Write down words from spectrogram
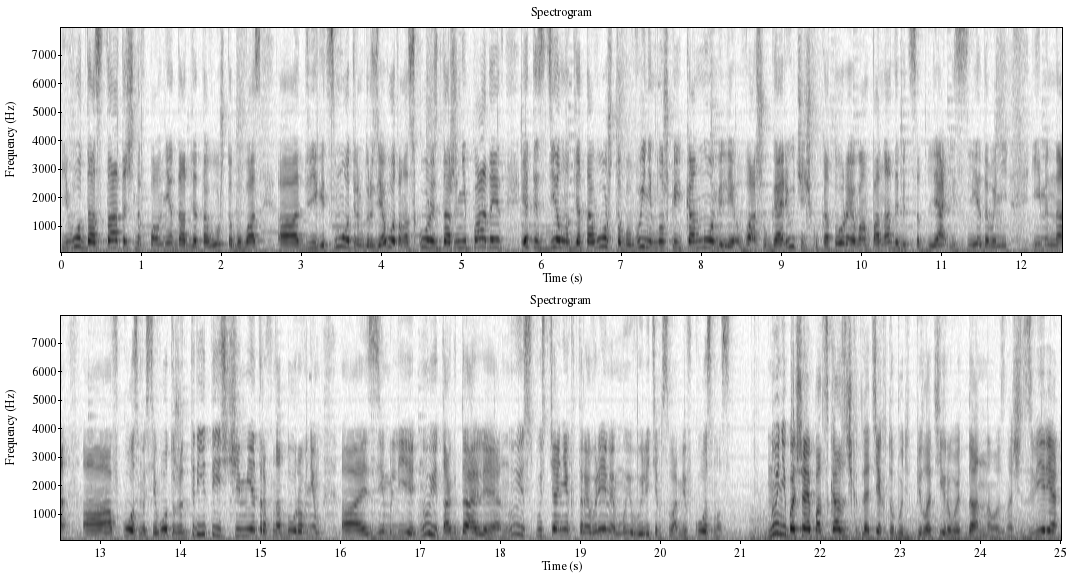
Его достаточно вполне, да, для того, чтобы вас а, двигать. Смотрим, друзья, вот она, скорость даже не падает. Это сделано для того, чтобы вы немножко экономили вашу горючечку, которая вам понадобится для исследований именно а, в космосе. Вот уже 3000 метров над уровнем а, Земли, ну и так далее. Ну и спустя некоторое время мы вылетим с вами в космос. Ну и небольшая подсказочка для тех, кто будет пилотировать данного, значит, зверя.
